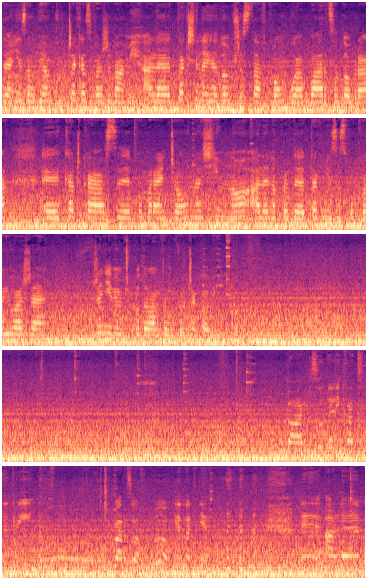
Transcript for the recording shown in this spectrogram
Zamówiłam kurczaka z warzywami, ale tak się najadłam przystawką, była bardzo dobra. E, Kaczka z pomarańczą na zimno, ale naprawdę tak mnie zaspokoiła, że, że nie wiem, czy podałam temu kurczakowi. Bardzo delikatny drink. Czy bardzo? O, jednak nie. E, ale mm,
